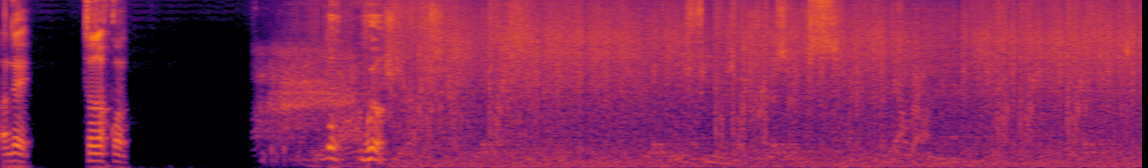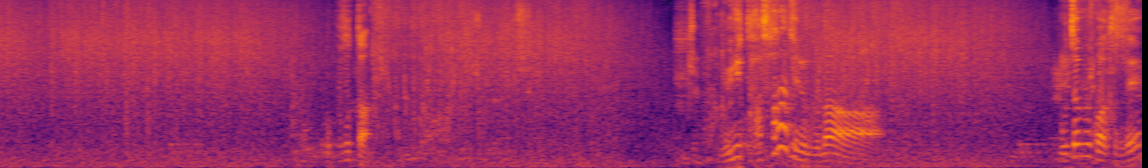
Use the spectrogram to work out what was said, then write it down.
안돼. 저작권. 어 뭐야? 어 무섭다. 유닛 다 사라지는구나. 못 잡을 것 같은데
